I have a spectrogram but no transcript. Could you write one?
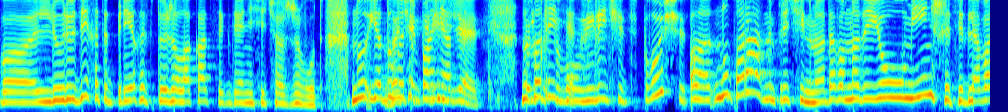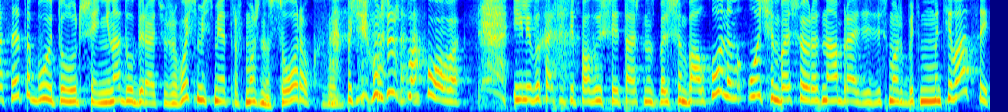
э, людей хотят переехать в той же локации, где они сейчас живут. Ну, я думаю, Зачем это понятно. Ну, Только смотрите, чтобы увеличить площадь? Э, ну, по разным причинам. Иногда вам надо ее уменьшить, и для вас это будет улучшение. Не надо убирать уже 80 метров, можно 40. Почему же плохого? Или вы хотите повыше этаж, но с большим балконом. Очень большое разнообразие здесь может быть мотивации.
